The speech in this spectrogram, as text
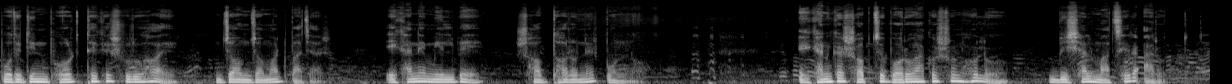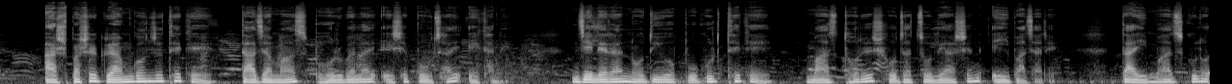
প্রতিদিন ভোর থেকে শুরু হয় জমজমাট বাজার। এখানে মিলবে সব ধরনের পণ্য। এখানকার সবচেয়ে বড় আকর্ষণ হল বিশাল মাছের আড়ত। আশপাশের গ্রামগঞ্জ থেকে তাজা মাছ ভোরবেলায় এসে পৌঁছায় এখানে। জেলেরা নদী ও পুকুর থেকে মাছ ধরে সোজা চলে আসেন এই বাজারে। তাই মাছগুলো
